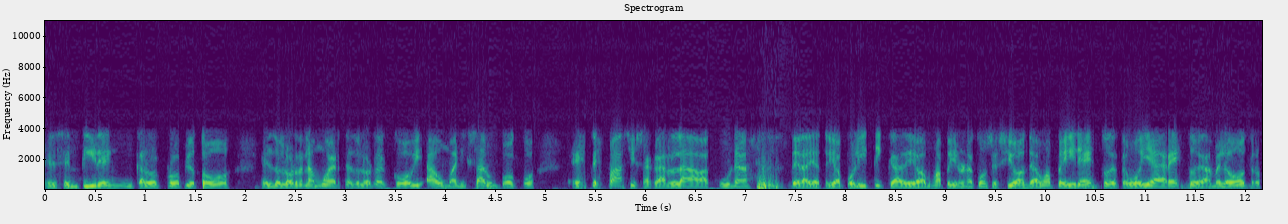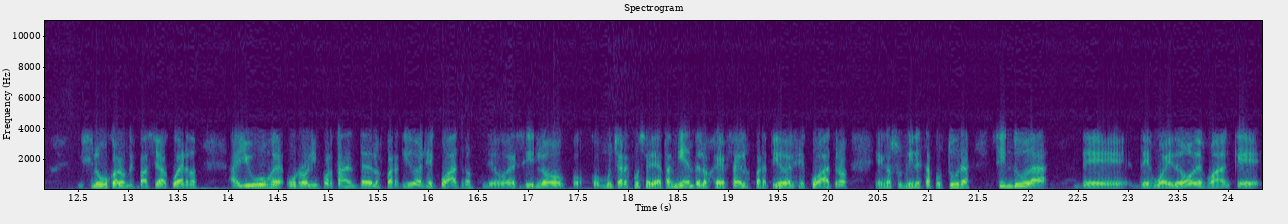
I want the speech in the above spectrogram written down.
el sentir en calor propio todo, el dolor de la muerte, el dolor del COVID, a humanizar un poco este espacio y sacar la vacuna de la diatriba política, de vamos a pedir una concesión, de vamos a pedir esto, de te voy a dar esto, de dame lo otro, y sino buscar un espacio de acuerdo. Hay un, un rol importante de los partidos del G4, debo decirlo con, mucha responsabilidad también de los jefes de los partidos del G4 en asumir esta postura. Sin duda, de, de Guaidó, de Juan, que,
